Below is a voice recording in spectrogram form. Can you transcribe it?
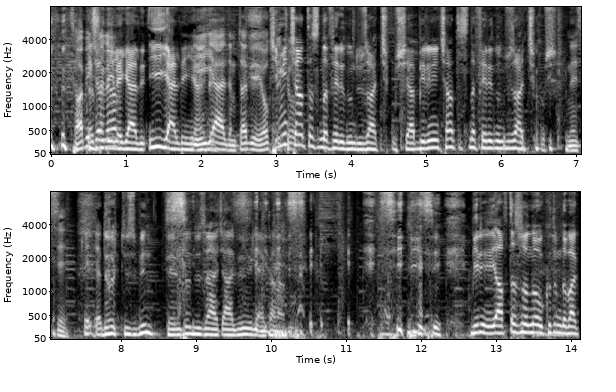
tabii canım. geldin. İyi geldin yani. İyi geldim tabii. Yoksa Kimin çok... çantasında Feridun Düzağaç çıkmış ya? Birinin çantasında Feridun Düzağaç çıkmış. Nesi? 400 bin Feridun Düzağaç albümüyle yakalandı. CD'si. Birini hafta sonu okudum da bak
